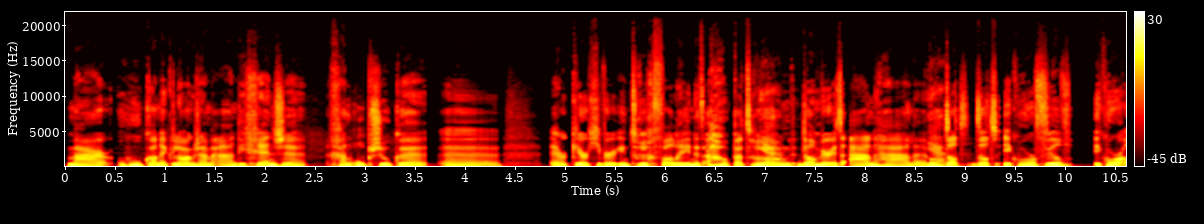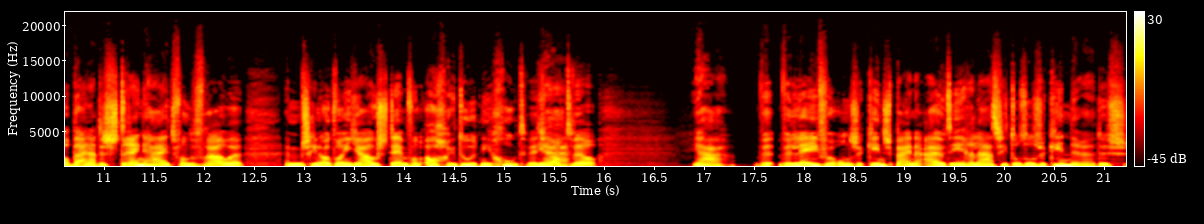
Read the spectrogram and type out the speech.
Maar hoe kan ik langzaam aan die grenzen gaan opzoeken? eh, er een keertje weer in terugvallen in het oude patroon. Ja. Dan weer het aanhalen. Want Ja. dat, dat, ik hoor veel. Ik hoor al bijna de strengheid van de vrouwen. En misschien ook wel in jouw stem van. ach, ik doe het niet goed. Weet je wel? Terwijl. Ja, we, we leven onze kindspijnen uit in relatie tot onze kinderen. Dus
